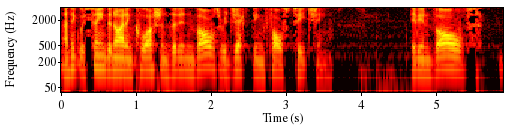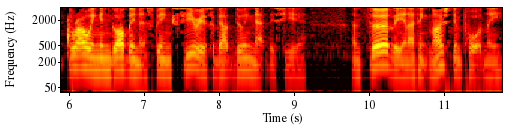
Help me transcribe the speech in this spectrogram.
I think we've seen tonight in Colossians that it involves rejecting false teaching. It involves growing in godliness, being serious about doing that this year. And thirdly, and I think most importantly,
